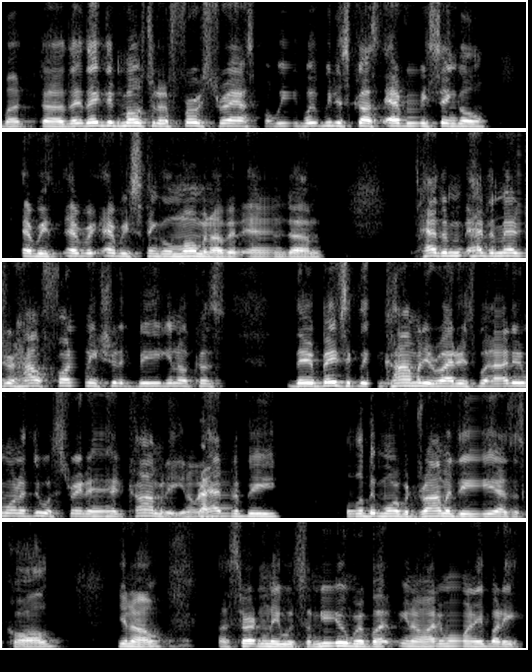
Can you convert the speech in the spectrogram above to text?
but uh, they they did most of the first drafts, but we we discussed every single every every every single moment of it, and um, had to had to measure how funny should it be, you know, because they're basically comedy writers, but I didn't want to do a straight ahead comedy. You know, Right. it had to be a little bit more of a dramedy, as it's called. You know, uh, certainly with some humor, but you know, I didn't want anybody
